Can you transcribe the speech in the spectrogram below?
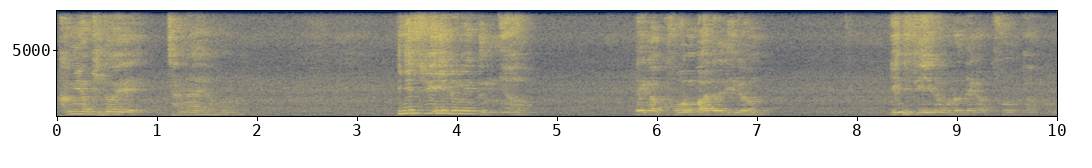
금요 기도회잖아요. 예수의 이름의 능력, 내가 구원받을 이름, 예수의 이름으로 내가 구원받고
